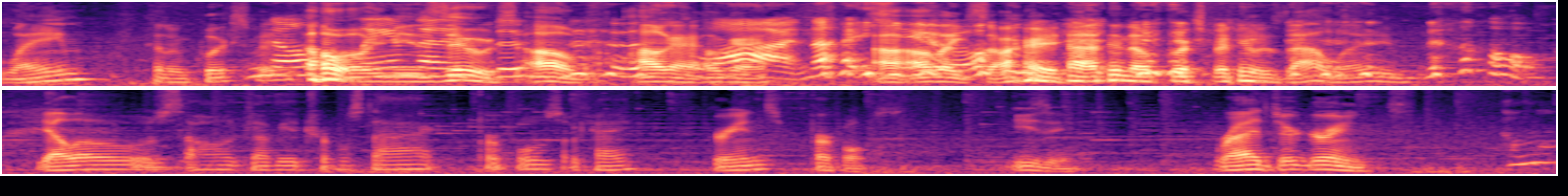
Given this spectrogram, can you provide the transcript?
Lame? Because I'm quick spinning? No, oh, lame you mean that Zeus. it's the- oh, the okay, slot, not okay. I, I was like, sorry. I didn't know quick spinning was that lame. no. Yellows. Oh, it gotta be a triple stack. Purples. Okay. Greens. Purples. Easy. Reds or greens? Come on.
